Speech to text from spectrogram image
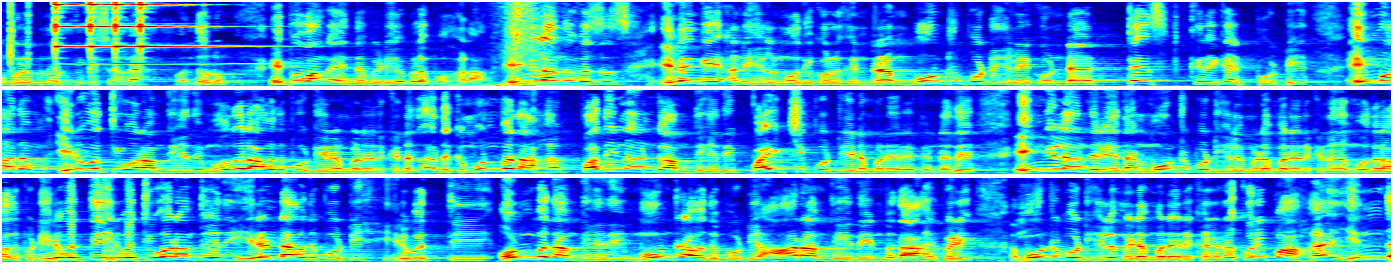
உங்களுக்கு நோட்டிஃபிகேஷனில் வந்துடும். இப்போ வாங்க இந்த வீடியோக்குள்ள போகலாம். இங்கிலாந்து வெர்சஸ் இலங்கை அணிகள் மோதிக்கொள்கின்ற மூன்று போட்டிகளை கொண்ட டெஸ்ட் கிரிக்கெட் போட்டி இம்மாதம் இருபத்தி ஓராம் தேதி முதலாவது போட்டி இடம்பெற இருக்கின்றது. அதுக்கு முன்பதாக பதினான்காம் தேதி பயிற்சி போட்டி இடம்பெற இருக்கின்றது. இங்கிலாந்திலே தான் மூன்று போட்டிகளும் இடம்பெற இருக்கின்றது. முதலாவது போட்டி இருபத்தி இருபத்தி ஓராம் தேதி இரண்டாவது போட்டி இருபத்தி ஒன்பதாம் தேதி மூன்றாவது போட்டி ஆறாம் தேதி என்பதாக இப்படி மூன்று போட்டிகளும் இடம்பெற இருக்கின்றன. குறிப்பாக இந்த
